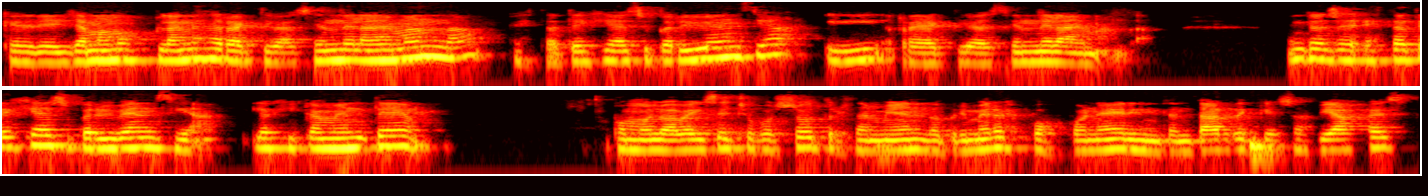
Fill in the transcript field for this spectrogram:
que le llamamos planes de reactivación de la demanda, estrategia de supervivencia y reactivación de la demanda. Entonces, estrategia de supervivencia, lógicamente, como lo habéis hecho vosotros también, lo primero es posponer, intentar de que esos viajes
